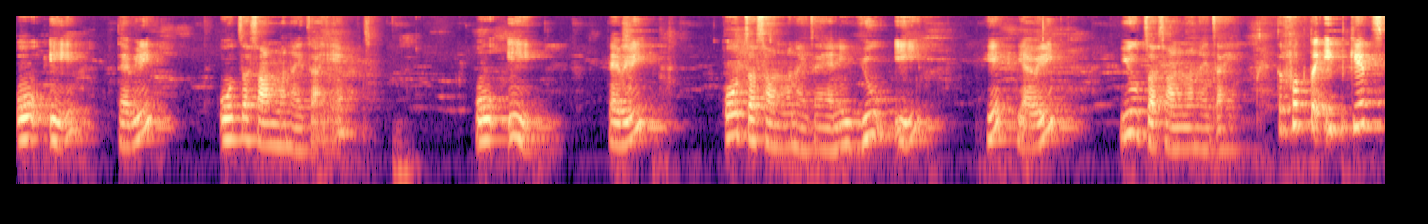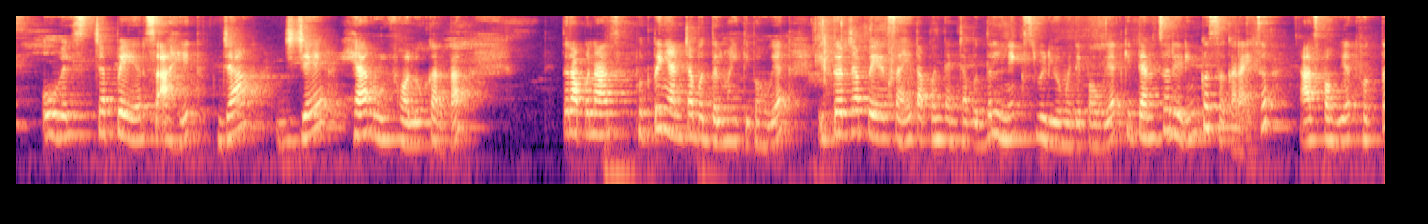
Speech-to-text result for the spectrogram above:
ओ ए त्यावेळी ओचा साऊंड म्हणायचा आहे. ओ ई त्यावेळी ओचा साऊंड म्हणायचा आहे आणि यू ई हे यावेळी यूचा साऊंड म्हणायचा आहे. तर फक्त इतकेच ओवेल्सच्या पेयर्स आहेत ज्या जे ह्या रूल फॉलो करतात. तर आपण आज फक्त यांच्याबद्दल माहिती पाहूयात. इतर ज्या पेयर्स आहेत आपण त्यांच्याबद्दल नेक्स्ट व्हिडिओमध्ये पाहूयात की त्यांचं रीडिंग कसं करायचं. आज पाहूयात फक्त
